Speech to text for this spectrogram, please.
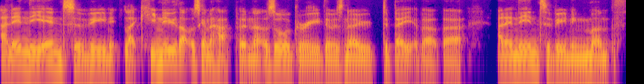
and in the intervening, like he knew that was going to happen. That was all agreed. There was no debate about that. And in the intervening month,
